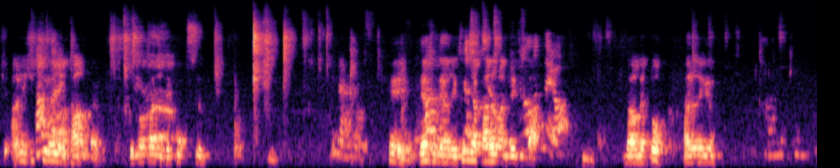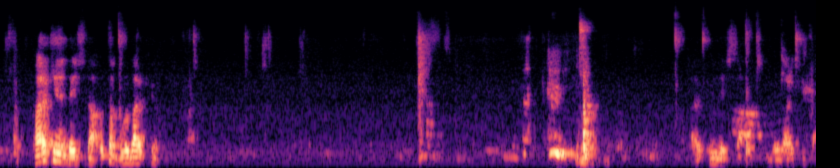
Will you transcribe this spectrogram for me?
시- 아니 17호는 다음 달부터 그거까지 이제 복습 근데 안 해요. 오케이 대학교 대학생 생략 가능한 끝났네요. 그 다음에 또 다른 얘기. 가르치는 대시다 일단 뭘 가르쳐요? 가르치는 대시다 뭘 가르칠까?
